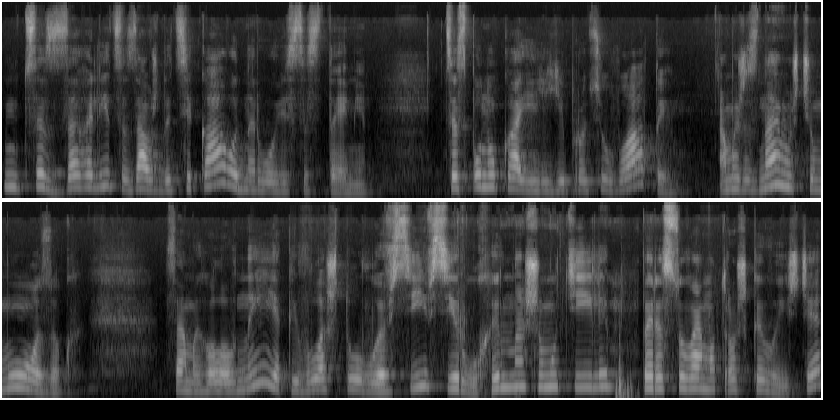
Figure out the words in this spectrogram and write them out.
ну, це взагалі це завжди цікаво нервовій системі. Це спонукає її працювати. А ми ж знаємо, що мозок саме головний, який влаштовує всі всі рухи в нашому тілі. Пересуваємо трошки вище.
